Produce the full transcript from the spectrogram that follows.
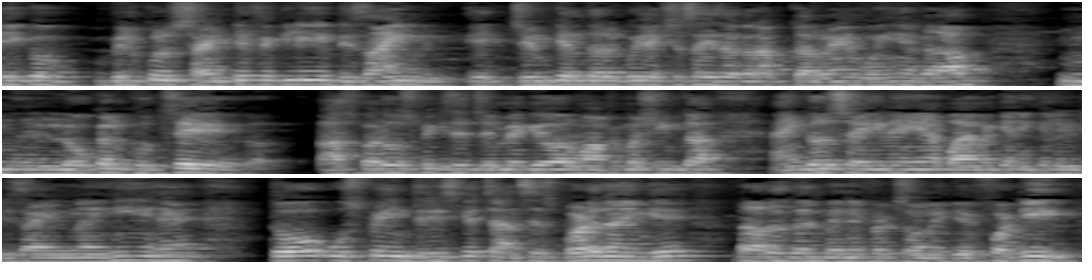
एक बिल्कुल साइंटिफिकली डिज़ाइन एक जिम के अंदर कोई एक्सरसाइज अगर आप कर रहे हैं, वहीं अगर आप लोकल खुद से आस पड़ोस में किसी जिम में गए और वहाँ पे मशीन का एंगल सही नहीं है बायोमैकेनिकली डिज़ाइन नहीं है तो उस पर इंजरीज के चांसेस बढ़ जाएँगे रादर देन बेनिफिट्स होने के। फटीक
